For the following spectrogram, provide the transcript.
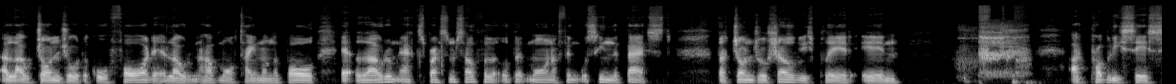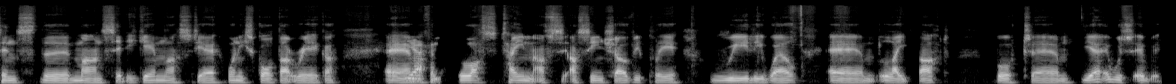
allowed Jonjo to go forward. It allowed him to have more time on the ball. It allowed him to express himself a little bit more. And I think we've seen the best that Jonjo Shelvey's played in. I'd probably say since the Man City game last year when he scored that Rager. Um, yeah. I think the last time I've I've seen Shelvey play really well um, like that. But um, yeah, it was. It,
